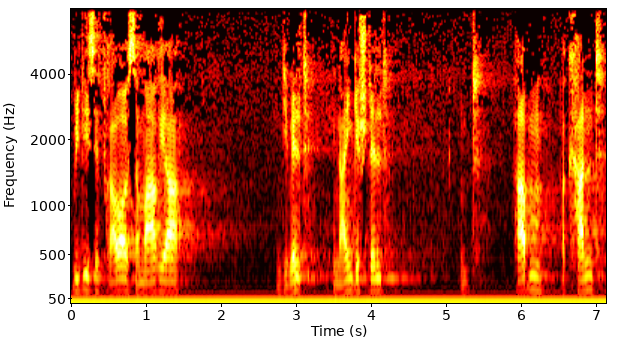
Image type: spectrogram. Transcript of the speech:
wie diese Frau aus Samaria in die Welt hineingestellt und haben erkannt,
